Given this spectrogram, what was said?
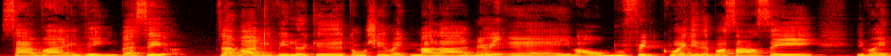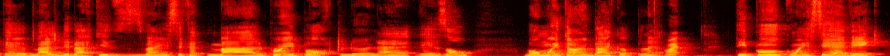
ça va arriver. Parce que ça va arriver là que ton chien va être malade. Mais oui. euh, il va avoir bouffé de quoi qu'il n'était pas censé. Il va être euh, mal débarqué du divan. Il s'est fait mal. Peu importe là, la raison. Bon, au moins, t'as un backup plan. Ouais. T'es pas coincé avec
